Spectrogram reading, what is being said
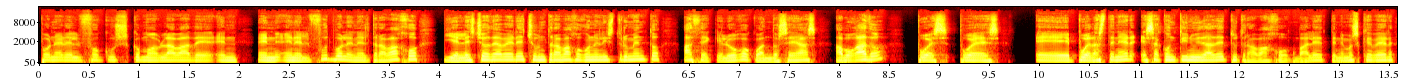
poner el focus, como hablaba, de, en, el fútbol, en el trabajo, y el hecho de haber hecho un trabajo con el instrumento hace que luego cuando seas abogado, pues, pues eh, puedas tener esa continuidad de tu trabajo, ¿vale? Tenemos que ver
